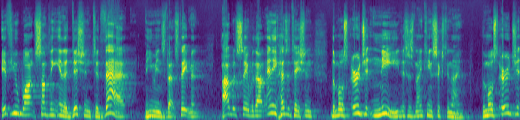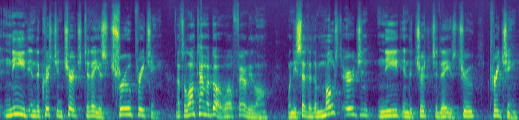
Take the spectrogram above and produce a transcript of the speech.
If you want something in addition to that, he means that statement, I would say without any hesitation, the most urgent need, this is 1969, the most urgent need in the Christian church today is true preaching. That's a long time ago, well, fairly long, when he said that the most urgent need in the church today is true preaching.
